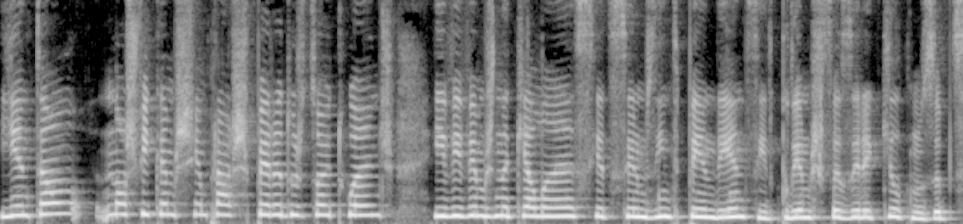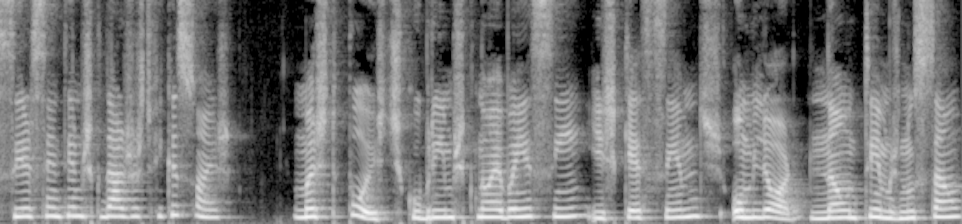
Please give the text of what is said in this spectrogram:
E então nós ficamos sempre à espera dos 18 anos e vivemos naquela ânsia de sermos independentes e de podermos fazer aquilo que nos apetecer sem termos que dar justificações. Mas depois descobrimos que não é bem assim e esquecemos, ou melhor, não temos noção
